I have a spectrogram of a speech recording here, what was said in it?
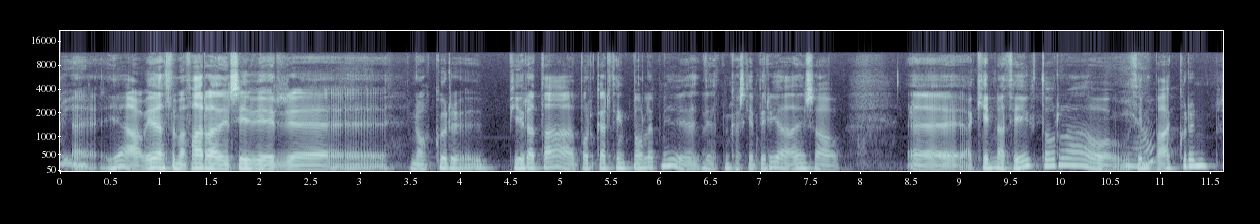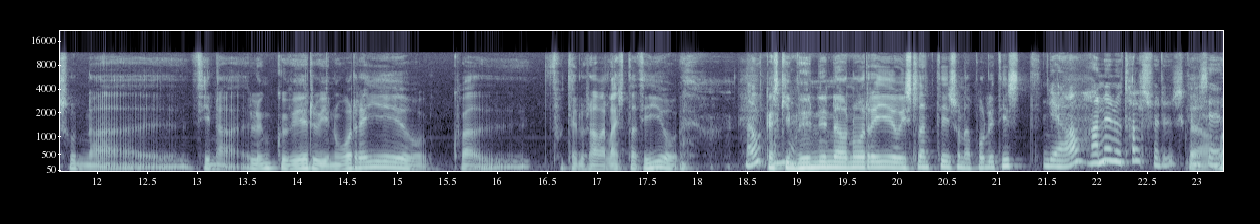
Uh, já, við ætlum að fara aðeins yfir uh, nokkur pírata að borgartingt málefni. Við, við ætlum kannski að byrja aðeins á að kynna þig Dóra og já. þinn bakgrunn, svona þína lungu veru í Noregi og hvað þú telur hafa lært af því og Ná, kannski munin á Noregi og Íslandi svona politíst. Já, hann er nú talsverður, skal ég segja.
